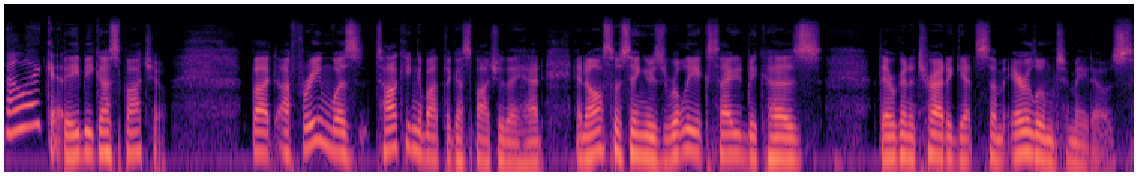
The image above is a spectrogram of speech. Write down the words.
I like it. Baby gazpacho. But Afreem was talking about the gazpacho they had and also saying he was really excited because they were going to try to get some heirloom tomatoes.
